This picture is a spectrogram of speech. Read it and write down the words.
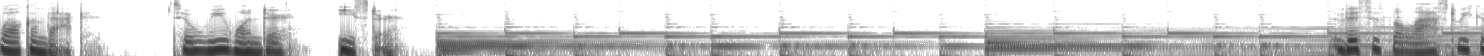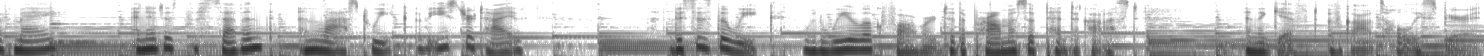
Welcome back to We Wonder Easter. This is the last week of May, and it is the seventh and last week of Eastertide. This is the week when we look forward to the promise of Pentecost and the gift of God's Holy Spirit.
